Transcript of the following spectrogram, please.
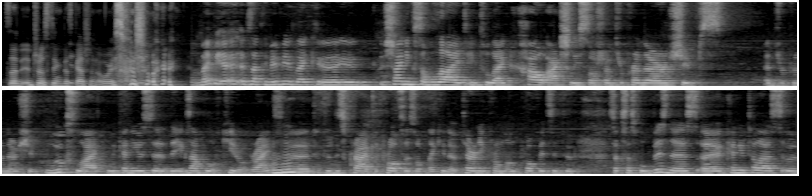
it's an interesting discussion always for sure. Maybe exactly, maybe like uh, shining some light into like how actually social entrepreneurships entrepreneurship looks like we can use uh, the example of Kiron right mm-hmm. uh, to, to, describe the process of like you know turning from non-profits into successful business uh, can you tell us uh,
